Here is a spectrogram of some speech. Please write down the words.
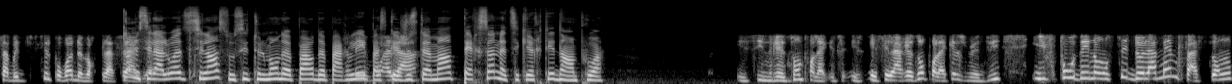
ça va être difficile pour moi de me replacer. Non, mais c'est la loi du silence aussi. Tout le monde a peur de parler parce que justement, personne n'a de sécurité d'emploi. Et c'est une raison pour la, et c'est la raison pour laquelle je me dis, il faut dénoncer de la même façon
